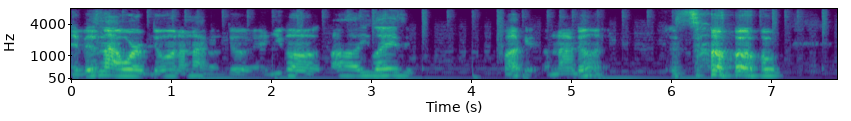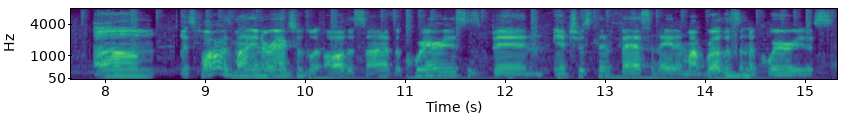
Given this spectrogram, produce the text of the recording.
If it's not worth doing, I'm not gonna do it. And you gonna, oh, you lazy? Fuck it, I'm not doing it. So, um, as far as my interactions with all the signs, Aquarius has been interesting, fascinating. My brother's an Aquarius.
